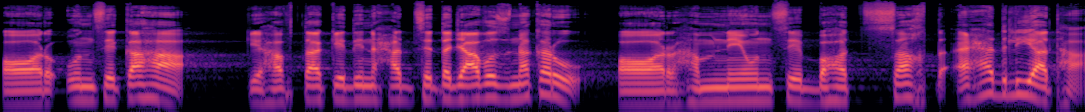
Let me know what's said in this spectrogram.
اور ان سے کہا کہ ہفتہ کے دن حد سے تجاوز نہ کرو اور ہم نے ان سے بہت سخت عہد لیا تھا۔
